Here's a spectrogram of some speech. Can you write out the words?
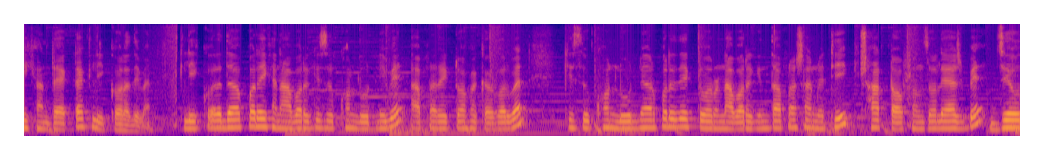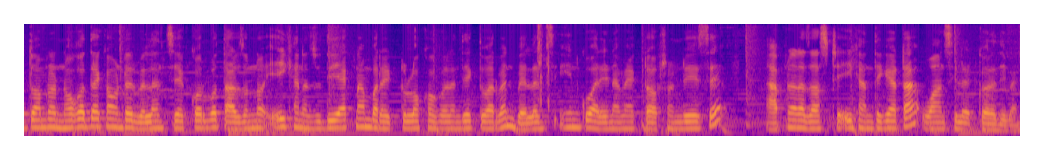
এইখানটা একটা ক্লিক করে দিবেন। ক্লিক করে দেওয়ার পরে এখানে আবারও কিছুক্ষণ লুট নিবে। আপনারা একটু অপেক্ষা করবেন। কিছুক্ষণ লুট নেওয়ার পরে দেখতে পারবেন আবারও কিন্তু আপনার সামনে ঠিক সাতটা অপশন চলে আসবে। যেহেতু আমরা নগদ অ্যাকাউন্টের ব্যালেন্স চেক করব, তার জন্য এইখানে যদি এক নাম্বারে একটু লক্ষ্য করেন, দেখতে পারবেন ব্যালেন্স ইনকোয়ারি নামে একটা অপশন রয়েছে। আপনারা জাস্ট এইখান থেকে একটা ওয়ান সিলেক্ট করে দিবেন।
